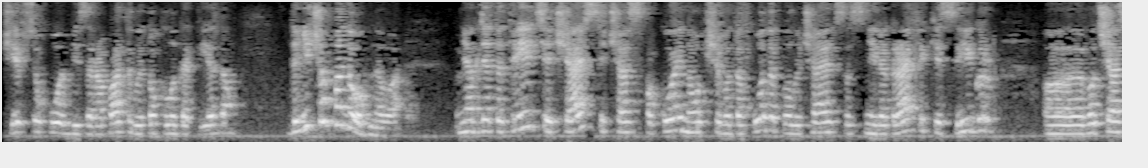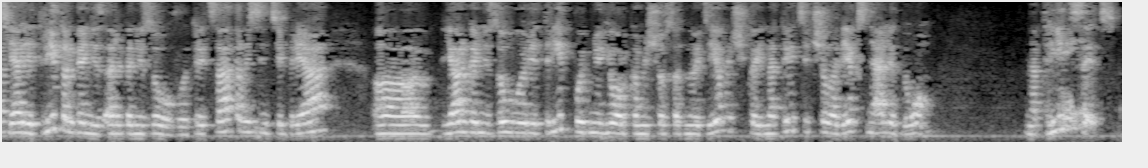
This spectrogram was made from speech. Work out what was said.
вообще все хобби, зарабатываю только логопедом. Да ничего подобного. У меня где-то третья часть сейчас спокойно общего дохода получается с нейрографики, с игр. Э, вот сейчас я ретрит организовываю. 30 сентября э, я организовываю ретрит под Нью-Йорком еще с одной девочкой. На 30 человек сняли дом. на 30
